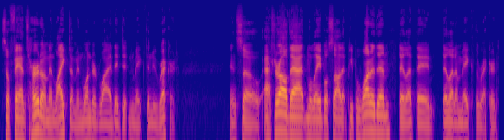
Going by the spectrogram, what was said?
so fans heard them and liked them and wondered why they didn't make the new record and so after all that, and the label saw that people wanted them, they let they they let them make the record.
